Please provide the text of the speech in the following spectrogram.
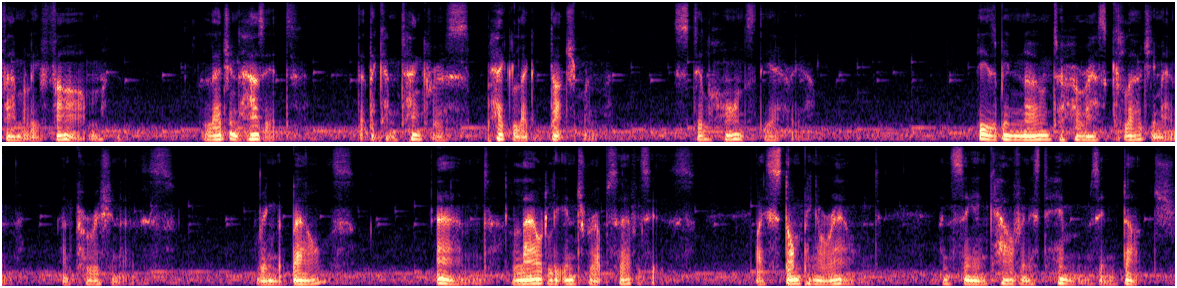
family farm, legend has it that the cantankerous peg-legged Dutchman still haunts the area. he has been known to harass clergymen and parishioners, ring the bells, and loudly interrupt services by stomping around and singing Calvinist hymns in Dutch.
